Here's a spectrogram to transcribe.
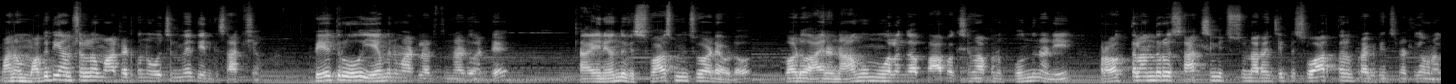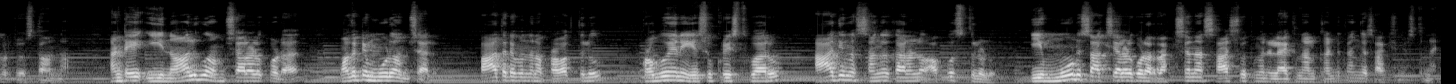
మనం మొదటి అంశంలో మాట్లాడుకున్న వచనమే దీనికి సాక్ష్యం. పేతురు ఏమని మాట్లాడుతున్నాడు అంటే ఆయన ఎందు విశ్వాసం ఉంచేవాడెవడో వాడు ఆయన నామం మూలంగా పాప క్షమాపణ పొందునని ప్రవక్తలందరూ సాక్ష్యం ఇచ్చుతున్నారని చెప్పి స్వార్థను ప్రకటించినట్లుగా మనం అక్కడ చూస్తూ ఉన్నాం. అంటే ఈ నాలుగు అంశాలలో కూడా మొదటి మూడు అంశాలు పాత నిబంధన ప్రవక్తలు ప్రభు అయిన యేసుక్రీస్తు వారు ఆదిమ సంఘకాలంలో అపస్తులు ఈ మూడు సాక్ష్యాలలో కూడా రక్షణ శాశ్వతమైన లేఖనాలు ఖండితంగా సాక్ష్యమిస్తున్నాయి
